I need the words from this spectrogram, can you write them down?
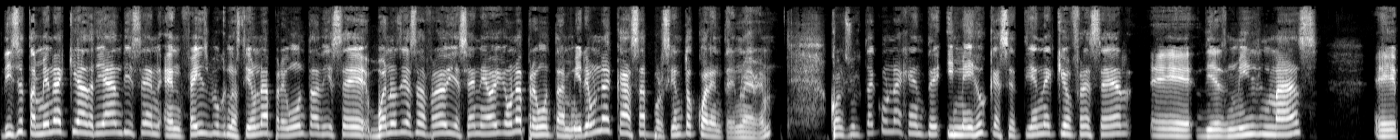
Dice también aquí Adrián, dice en, Facebook, nos tiene una pregunta, dice, buenos días Alfredo y Yesenia, oiga, una pregunta, miré una casa por 149, consulté con una gente y me dijo que se tiene que ofrecer eh, 10 mil más eh,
